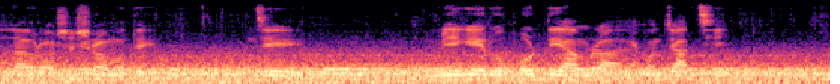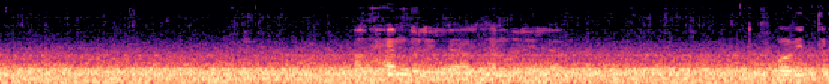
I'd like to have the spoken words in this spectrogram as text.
আল্লাহর অশেষ রহমতে যে মেঘের উপর দিয়ে আমরা এখন যাচ্ছি আলহামদুলিল্লাহ আলহামদুলিল্লাহ। পবিত্র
